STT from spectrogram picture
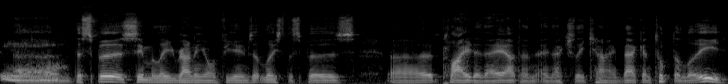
Yeah. Um, the Spurs similarly running on fumes. At least the Spurs uh, played it out and, and actually came back and took the lead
